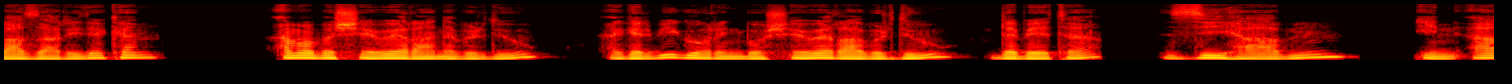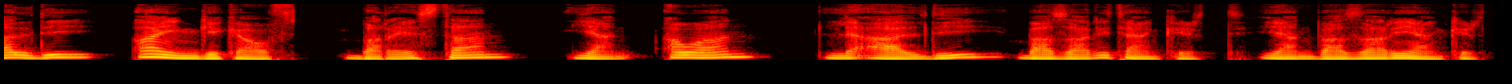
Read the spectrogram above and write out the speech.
بازاڕی دەکەن، ئەمە بە شێوەی ڕانەبردوو، ئەگەر بیگۆڕین بۆ شێوەی ڕابردوو دەبێتە، زی هابن ئین ئالدی ئاینگێکاوفت، بەڕێزتان یان ئەوان لە ئالدی بازاڕیتان کرد یان بازاڕیان کرد.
